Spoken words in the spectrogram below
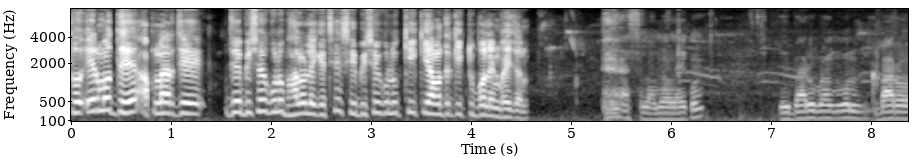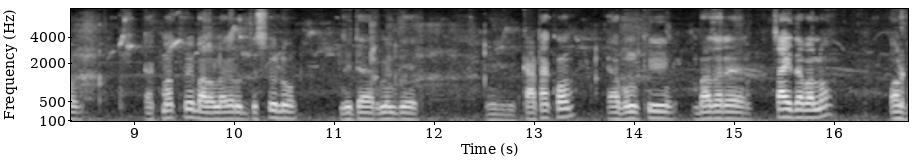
তো এর মধ্যে আপনার যে যে বিষয়গুলো ভালো লেগেছে, সেই বিষয়গুলো কি কি আমাদেরকে একটু বলেন ভাইজান। আসসালামু আলাইকুম। এই বারো বাগুন বারোর একমাত্র ভালো লাগার উদ্দেশ্য হলো যেটার মধ্যে কাটা কম এবং কি বাজারে চাহিদা ভালো। অল্প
